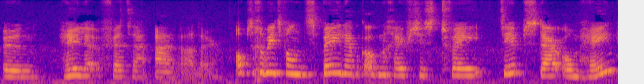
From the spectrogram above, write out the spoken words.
een hele vette aanrader. Op het gebied van spelen heb ik ook nog eventjes twee tips daaromheen.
